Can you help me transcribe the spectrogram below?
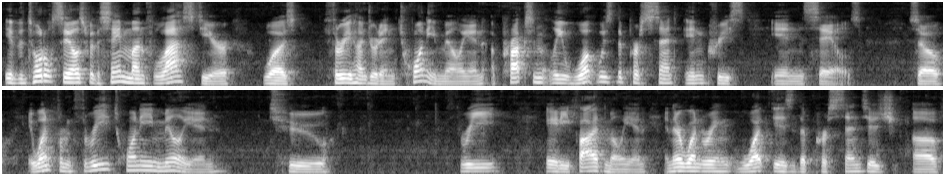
If the total sales for the same month last year was 320 million, approximately what was the percent increase in sales? So it went from 320 million to 385 million, and they're wondering what is the percentage of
